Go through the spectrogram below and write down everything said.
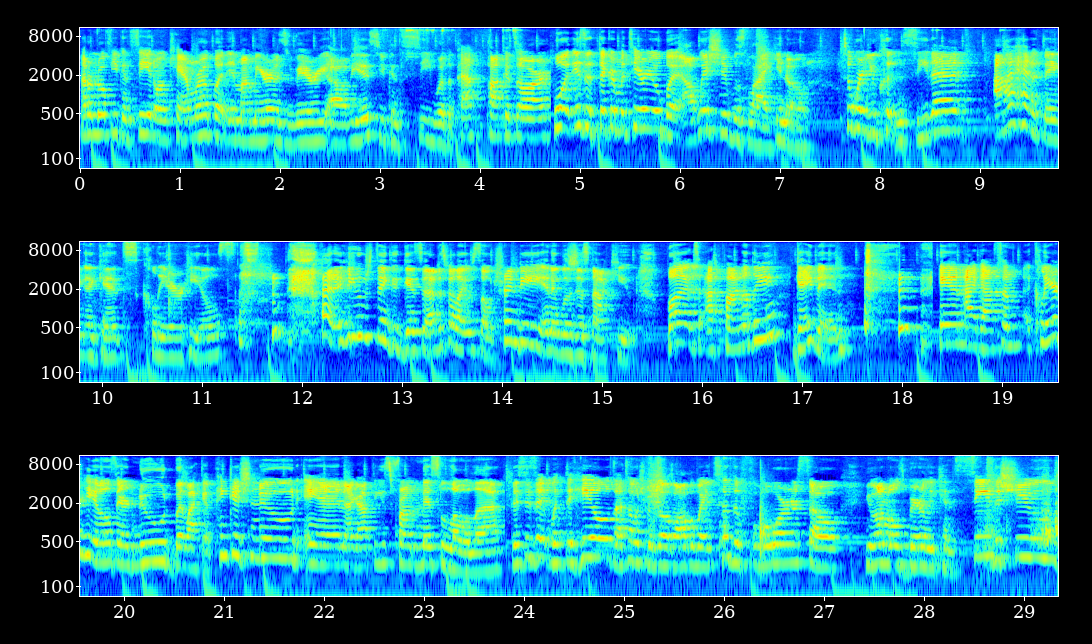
I don't know if you can see it on camera, but in my mirror it's very obvious. You can see where the pockets are. Well, it is a thicker material, but I wish it was like, you know, to where you couldn't see that. I had a thing against clear heels. I had a huge thing against it. I just felt like it was so trendy and it was just not cute. But I finally gave in. and I got some clear heels. They're nude, but like a pinkish nude. And I got these from Miss Lola. This is it with the heels. I told you it goes all the way to the floor. So you almost barely can see the shoes.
